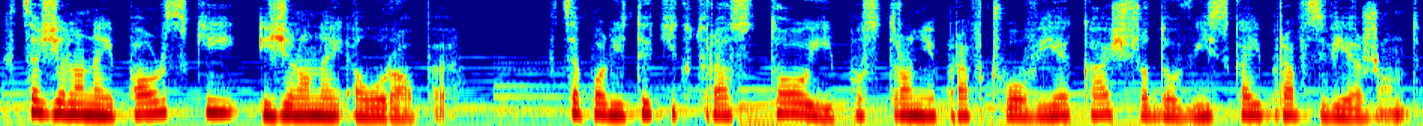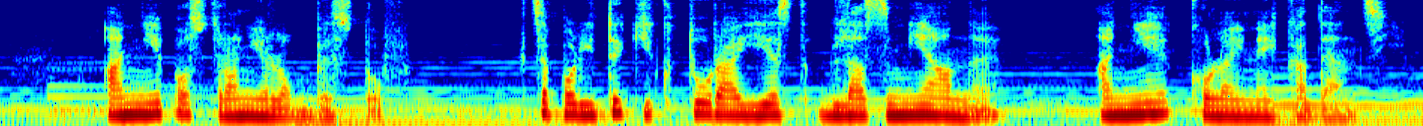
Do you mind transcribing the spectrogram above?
Chcę zielonej Polski i zielonej Europy Chcę polityki, która stoi po stronie praw człowieka, środowiska i praw zwierząt, a nie po stronie lobbystów. Chcę polityki, która jest dla zmiany, a nie kolejnej kadencji.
